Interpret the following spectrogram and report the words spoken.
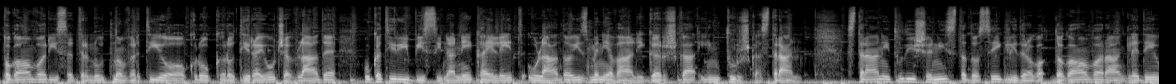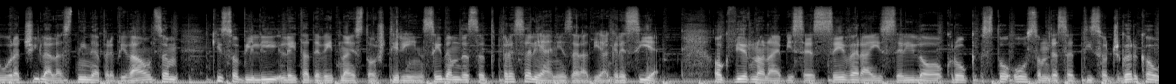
Pogovori se trenutno vrtijo okrog rotirajoče vlade, v kateri bi si na nekaj let vlado izmenjevali grška in turška stran. Strani tudi še nista dosegli dogovora glede uračila lastnine prebivalcem, ki so bili leta 1974 preseljeni zaradi agresije. Okvirno naj bi se z severa izselilo okrog okrog 180 tisoč Grkov,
